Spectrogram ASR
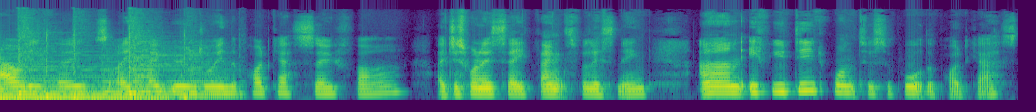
Howdy, folks. I hope you're enjoying the podcast so far. I just wanted to say thanks for listening. And if you did want to support the podcast,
